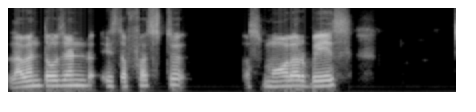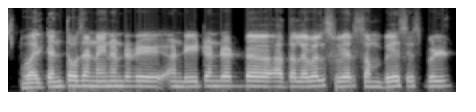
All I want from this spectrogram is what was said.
11000 is the first smaller base while 10900 and 800 uh, are the levels where some base is built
